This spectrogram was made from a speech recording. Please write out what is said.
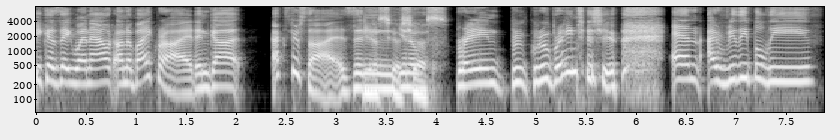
because they went out on a bike ride and got exercise and yes, yes, you know yes. brain grew brain tissue. And I really believe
